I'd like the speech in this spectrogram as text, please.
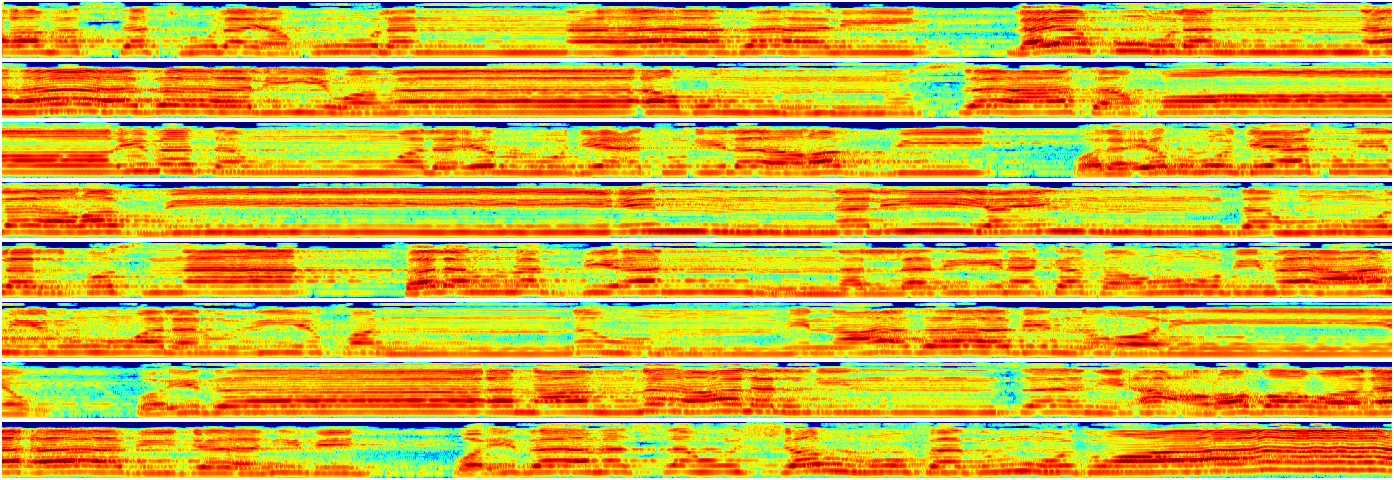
مسته ليقولن هذا لي ليقولن هذا لي وما أظن الساعة قائمة ولئن رجعت إلى ربي ولئن رجعت إلى ربي إن لي عنده للحسنى. فلننبئن الذين كفروا بما عملوا ولنذيقنهم من عذاب غليظ. وإذا أنعمنا على الإنسان أعرض ونأى بجانبه وإذا مسه الشر فذو دعاء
